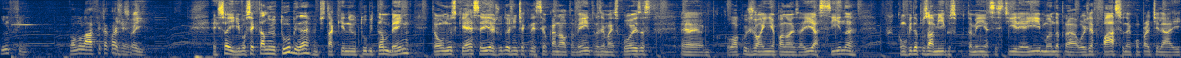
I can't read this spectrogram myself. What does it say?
enfim. Vamos lá, fica com a gente. Isso aí. É isso aí. E você que está no YouTube, né? A gente está aqui no YouTube também. Então não esquece aí, ajuda a gente a crescer o canal também, trazer mais coisas. É, coloca o joinha para nós aí, assina. Convida para os amigos também assistirem aí, manda para hoje é fácil, né, compartilhar aí.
